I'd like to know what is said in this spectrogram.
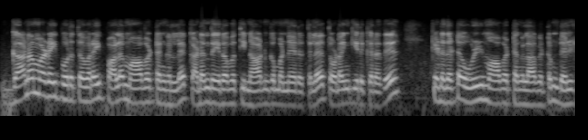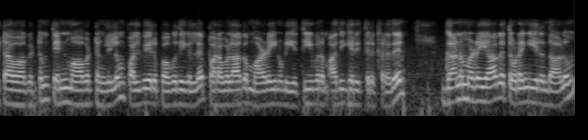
கனமழை பொறுத்தவரை பல மாவட்டங்களில் கடந்த இருபத்தி நான்கு மணி நேரத்தில் தொடங்கி இருக்கிறது கிட்டத்தட்ட உள் மாவட்டங்களாகட்டும் டெல்டாவாகட்டும் தென் மாவட்டங்களிலும் பல்வேறு பகுதிகளில் பரவலாக மழையினுடைய தீவிரம் அதிகரித்திருக்கிறது. கனமழையாக தொடங்கி இருந்தாலும்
